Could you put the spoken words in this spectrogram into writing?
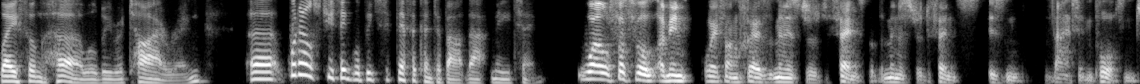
Wei Fenghe, will be retiring. Uh, what else do you think will be significant about that meeting? Well, first of all, I mean, Wei Fenghe is the Minister of Defense, but the Minister of Defense isn't that important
